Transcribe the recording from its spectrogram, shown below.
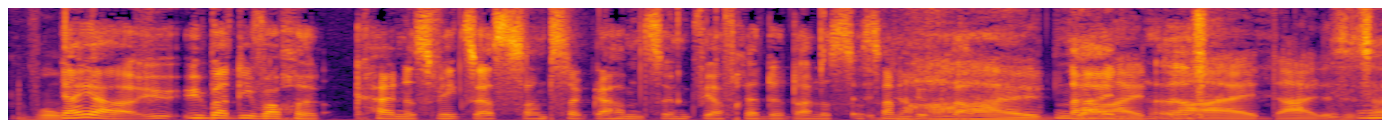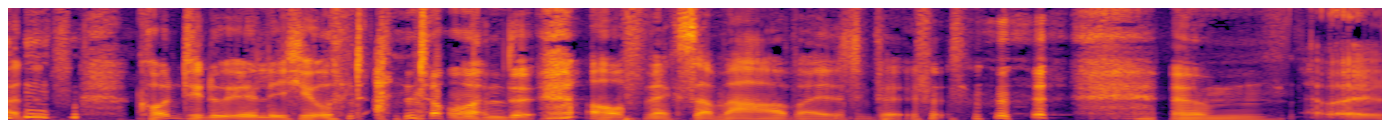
wo ja, ja, über die Woche. Keineswegs erst Samstagabends irgendwie auf Reddit alles zusammengeklappt. Nein, nein, nein, nein, nein. Das ist eine kontinuierliche und andauernde, aufmerksame Arbeit. ähm, äh,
